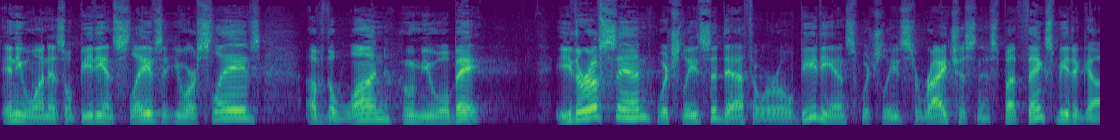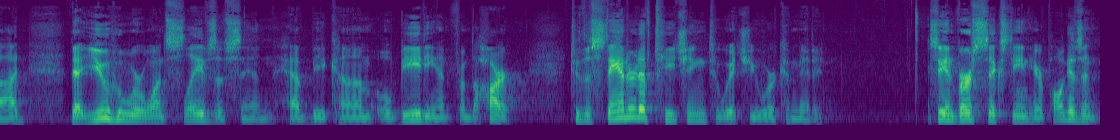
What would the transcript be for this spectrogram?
anyone as obedient slaves, that you are slaves of the one whom you obey? Either of sin, which leads to death, or obedience, which leads to righteousness. But thanks be to God that you who were once slaves of sin have become obedient from the heart to the standard of teaching to which you were committed. See, in verse 16 here, Paul gives an,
